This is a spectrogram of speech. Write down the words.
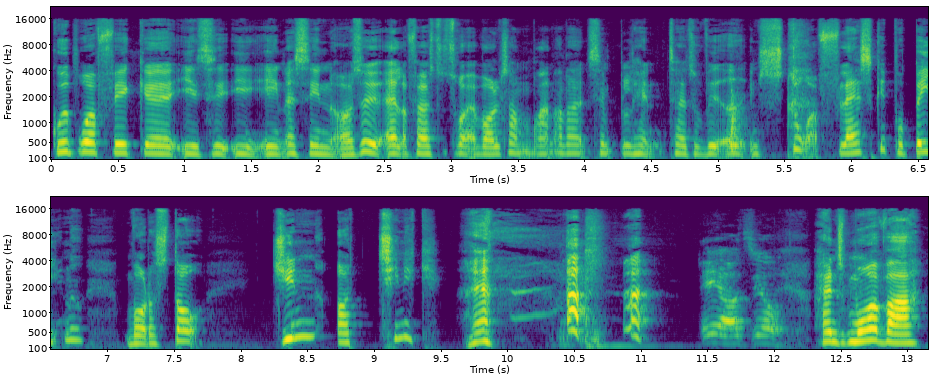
Gudbror fik øh, i, i en af sine, også allerførste, tror jeg, voldsomme brænder, der simpelthen tatoveret en stor flaske på benet, hvor der står gin og tonic. Det er også sjovt. Hans mor var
